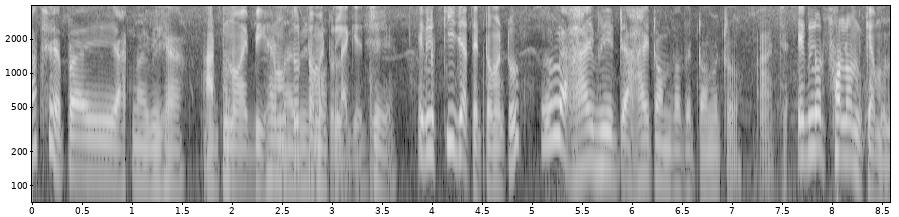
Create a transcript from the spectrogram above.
আছে প্রায় আট নয় বিঘা। আট নয় বিঘার মতো টমেটো লাগিয়েছে জি। এগুলো কি জাতের টমেটো? এগুলো হাইব্রিড হাই টম জাতের টমেটো। আচ্ছা এগুলোর ফলন কেমন?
